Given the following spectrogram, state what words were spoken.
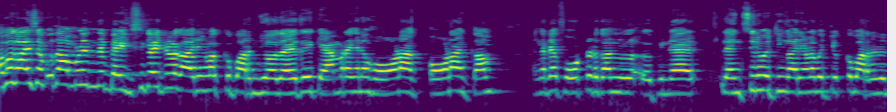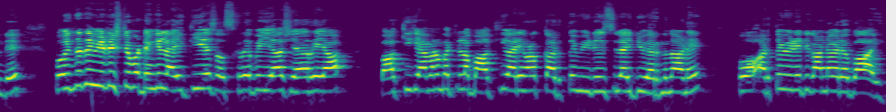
അപ്പോൾ കാഴ്ച അപ്പോൾ നമ്മൾ ഇന്ന് ബേസിക് ആയിട്ടുള്ള കാര്യങ്ങളൊക്കെ പറഞ്ഞു. അതായത് ക്യാമറ എങ്ങനെ ഓൺ ഓൺ ആക്കാം അങ്ങനെ ഫോട്ടോ എടുക്കാൻ പിന്നെ ലെൻസിനെ പറ്റിയും കാര്യങ്ങളെ പറ്റിയൊക്കെ പറഞ്ഞിട്ടുണ്ട്. അപ്പോൾ ഇന്നത്തെ വീഡിയോ ഇഷ്ടപ്പെട്ടെങ്കിൽ ലൈക്ക് ചെയ്യുക സബ്സ്ക്രൈബ് ചെയ്യുക ഷെയർ ചെയ്യുക. ബാക്കി ക്യാമറ പറ്റിയുള്ള ബാക്കി കാര്യങ്ങളൊക്കെ അടുത്ത വീഡിയോസിലായിട്ട് വരുന്നതാണ്. അപ്പോൾ അടുത്ത വീഡിയോ ആയിട്ട് കാണുന്നവരെ ബായ്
